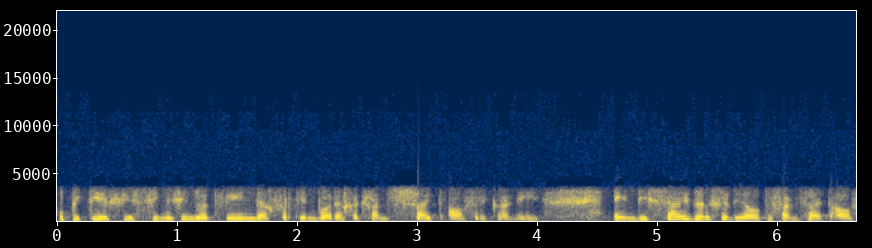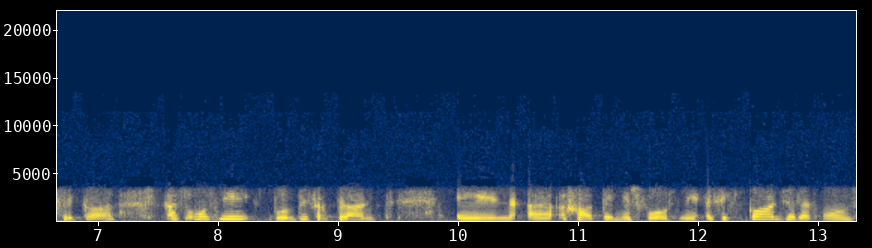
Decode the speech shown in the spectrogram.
op die TV sien is nie noodwendig verteenwoordiging van Suid-Afrika nie. En die suider gedeelte van Suid-Afrika, as ons nie boontjie verplant en 'n uh, goudpingers word nie, is die kans dat ons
